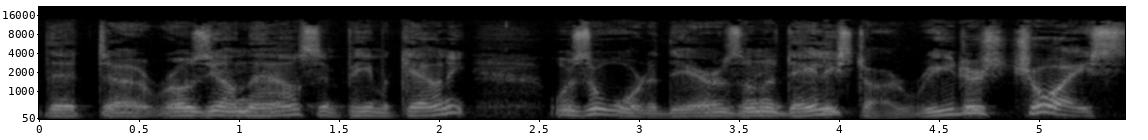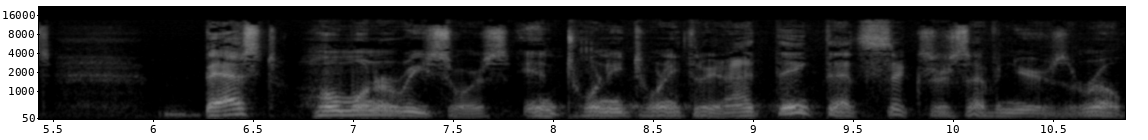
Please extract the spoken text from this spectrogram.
that uh, Rosie on the House in Pima County was awarded the Arizona Daily Star Reader's Choice Best Homeowner Resource in 2023. And I think that's six or seven years in a row.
